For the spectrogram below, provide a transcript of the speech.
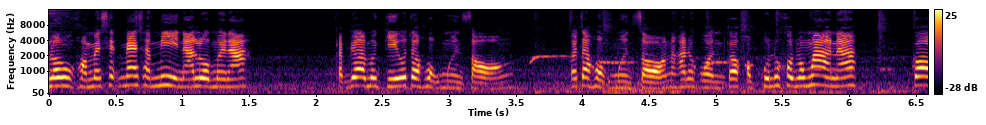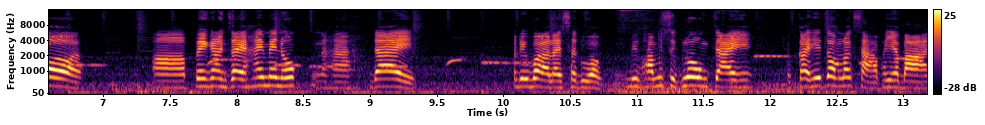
รวมของแม่แม่ซัมมี่นะรวมเลยนะกับยอดเมื่อกี้ก็จะหกหมื่นสองก็จะหกหมื่นสองนะคะทุกคนก็ขอบคุณทุกคนมากๆนะ ก็อ่าเป็นกำลังใจให้แม่นกนะคะ ได้เรียกว่าอะไรสะดวกมีความรู้สึกโล่งใจกับการที่ต้องรักษาพยาบาล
